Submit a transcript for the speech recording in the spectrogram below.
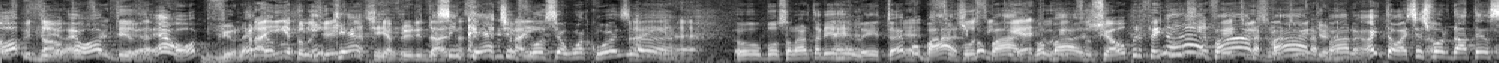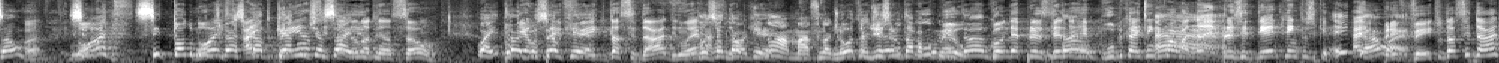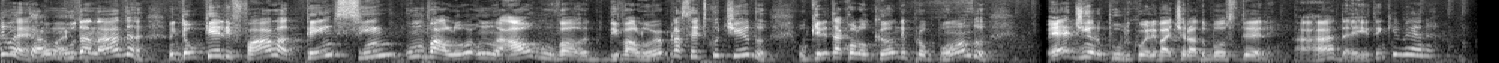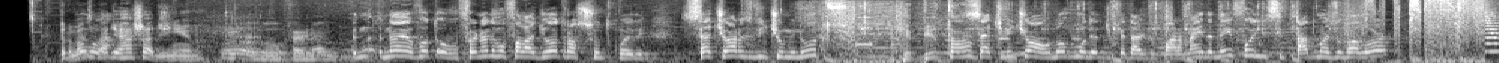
óbvio, é óbvio, certeza. É óbvio, né? Prainha, então, pelo enquete, jeito, né? Porque a prioridade Se tá enquete fosse alguma coisa, prainha, é. o Bolsonaro estaria é. reeleito. É, é bobagem, se fosse bobagem, enquete, bobagem. Rede social, o prefeito não, não tinha para, feito isso para, no Twitter, para. Né? Então, aí vocês foram dar atenção. Se, nós? Se todo mundo nós, tivesse ficado quieto, não tinha tá saído. dando atenção. Ué, então, Porque você é o prefeito da cidade, não é? Você tá o quê? Não, mas afinal de no outro dia você não estava comentando? Quando é presidente então, da república, aí tem que é... falar, não, é presidente, tem que fazer o quê? Então, é prefeito da cidade, ué. Então, não ué. muda nada. Então o que ele fala tem sim um valor, um algo de valor para ser discutido. O que ele está colocando e propondo é dinheiro público ou ele vai tirar do bolso dele? Ah, daí tem que ver, né? Pelo menos lá de rachadinha, né? O Fernando. Não, eu vou, o Fernando eu vou falar de outro assunto com ele. 7 horas e 21 minutos. Repita. 7 e 21. O novo modelo de pedágio do Paraná ainda nem foi licitado, mas o valor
